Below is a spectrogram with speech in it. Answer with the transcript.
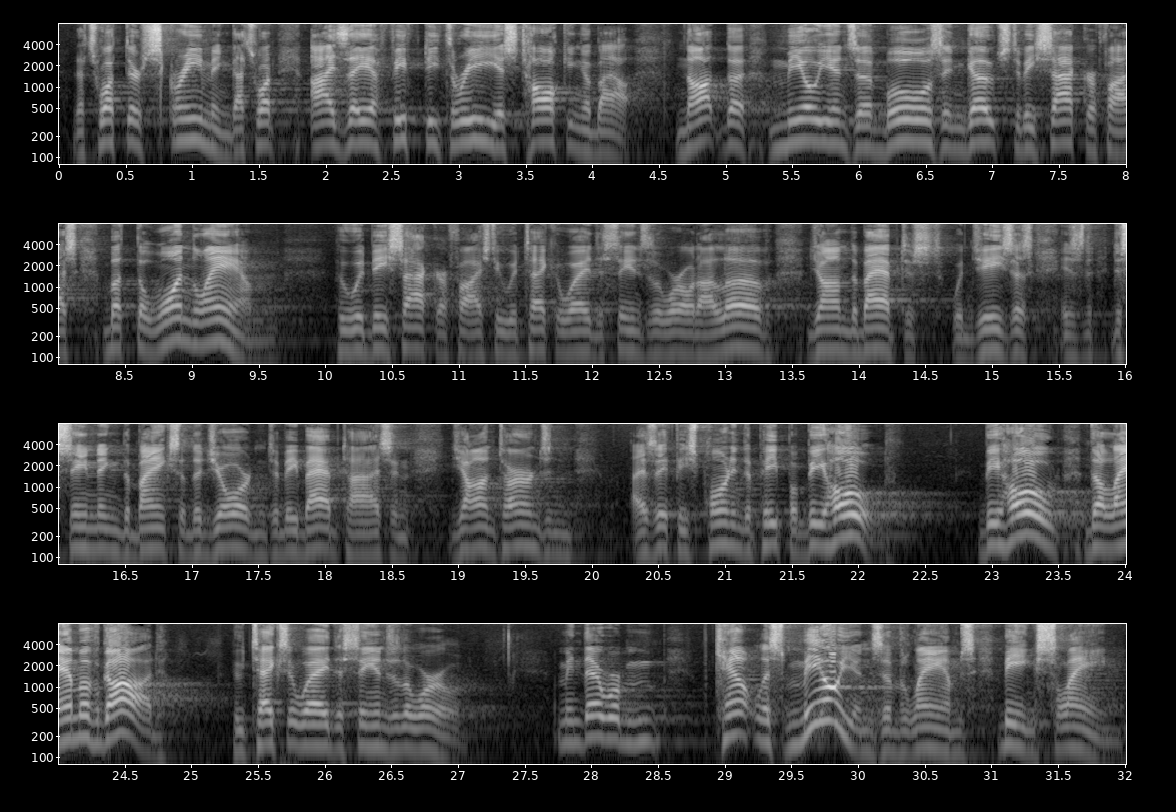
That's what they're screaming. That's what Isaiah 53 is talking about. Not the millions of bulls and goats to be sacrificed, but the one lamb who would be sacrificed, who would take away the sins of the world. I love John the Baptist when Jesus is descending the banks of the Jordan to be baptized, and John turns and as if he's pointing to people Behold, behold, the Lamb of God who takes away the sins of the world. I mean, there were countless millions of lambs being slain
